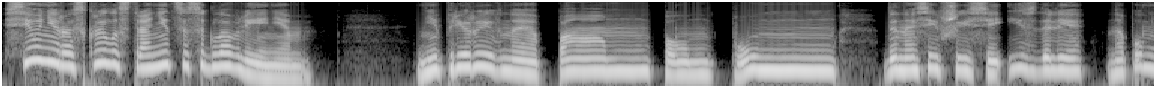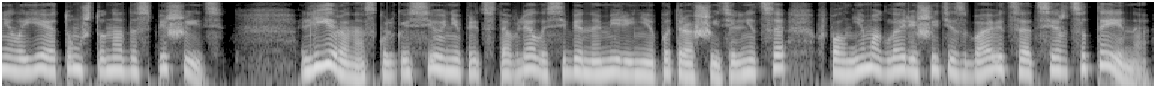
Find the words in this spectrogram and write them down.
Сиони раскрыла страницы с оглавлением. Непрерывное «пам-пом-пум», доносившееся издали, напомнило ей о том, что надо спешить. Лира, насколько Сиони представляла себе намерение потрошительницы, вполне могла решить избавиться от сердца Тейна.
